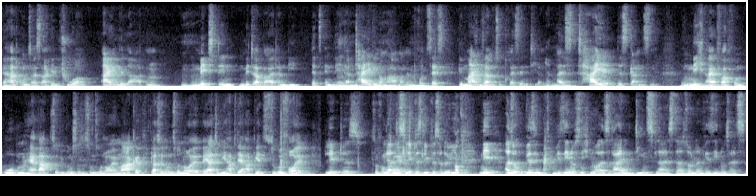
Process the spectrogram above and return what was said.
er hat uns als Agentur eingeladen, mhm. mit den Mitarbeitern, die letztendlich mhm. da teilgenommen haben an dem mhm. Prozess, gemeinsam zu präsentieren, mhm. als Teil des Ganzen. Und mhm. nicht einfach von oben herab, so übrigens, das ist unsere neue Marke, das sind unsere neuen Werte, die habt ihr ab jetzt zu befolgen. Lebt es, so funktioniert es. lebt es, liebt es, oder wie? Okay. Nee, also wir, sind, wir sehen uns nicht nur als reinen Dienstleister, sondern wir sehen uns als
